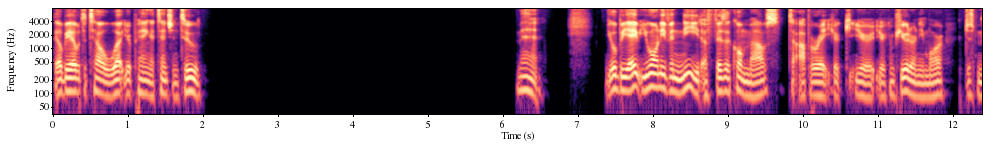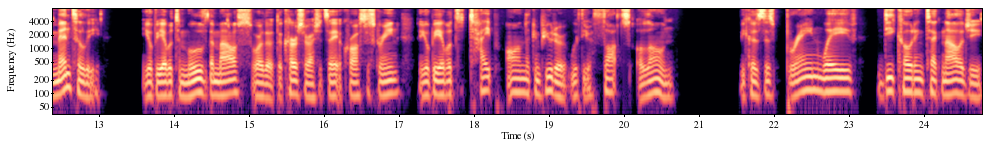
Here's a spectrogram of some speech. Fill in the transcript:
They'll be able to tell what you're paying attention to. Man, you'll be able you won't even need a physical mouse to operate your your your computer anymore. Just mentally, you'll be able to move the mouse or the, the cursor, I should say, across the screen. You'll be able to type on the computer with your thoughts alone. Because this brainwave decoding technology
